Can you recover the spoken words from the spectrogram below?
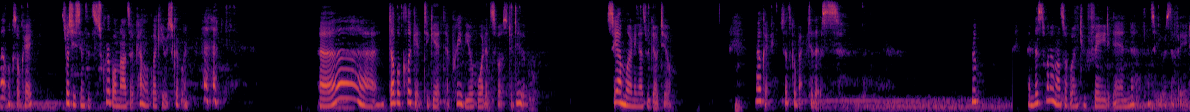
That looks okay. Especially since it's Scribblenauts, it kind of looked like he was scribbling. ah, double click it to get a preview of what it's supposed to do. See, I'm learning as we go too. Okay, so let's go back to this. And this one I'm also going to fade in. Let's see, where's the fade?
